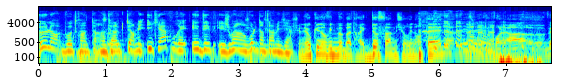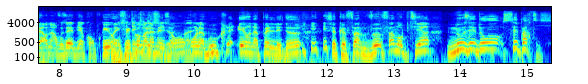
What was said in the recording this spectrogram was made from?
eux leur- votre inter- interlocuteur. Mais Ikea pourrait aider et jouer un rôle d'intermédiaire. Je n'ai aucune envie de me battre avec deux femmes sur une antenne. Donc, voilà, euh, Bernard, vous avez bien compris. Oui, on fait comme à la maison, ouais. on la boucle et on appelle les deux. Ce que femme veut, femme obtient. Nous aidons, c'est parti.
